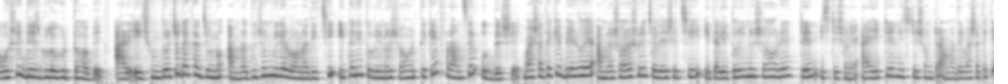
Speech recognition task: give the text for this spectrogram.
অবশ্যই দেশগুলো ঘুরতে হবে। আর এই সৌন্দর্য দেখার জন্য আমরা দুজন মিলে রওনা দিচ্ছি ইতালি, তোরিনো শহর থেকে ফ্রান্সের উদ্দেশ্যে। বাসা থেকে বের হয়ে আমরা সরাসরি চলে এসেছি ইতালি, তোরিনো শহরের ট্রেন স্টেশনে। আর এই ট্রেন স্টেশনটা আমাদের বাসা থেকে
